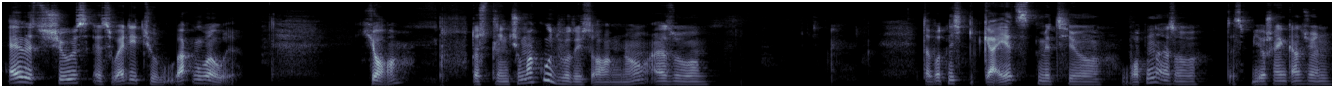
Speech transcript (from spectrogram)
Elvis Juice is ready to rock'n'roll. Ja, das klingt schon mal gut, würde ich sagen. Ne? Also, da wird nicht gegeizt mit hier Worten. Also, das Bier scheint ganz schön,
